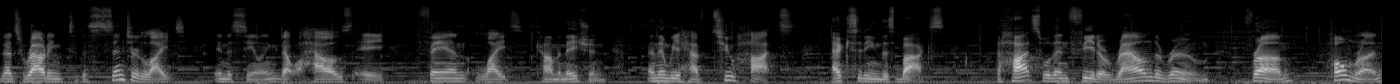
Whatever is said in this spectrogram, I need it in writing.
that's routing to the center light in the ceiling that will house a fan light combination, and then we have two hots exiting this box. The hots will then feed around the room from home run,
